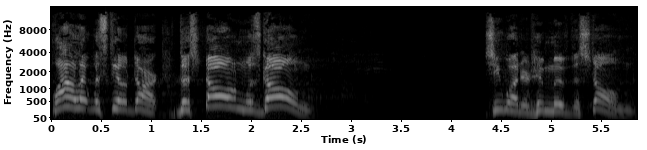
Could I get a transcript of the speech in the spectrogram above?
while it was still dark, the stone was gone. She wondered who moved the stone.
